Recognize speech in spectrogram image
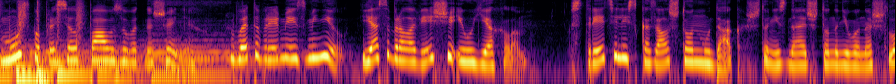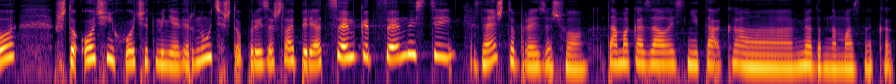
Муж попросил паузу в отношениях. В это время изменил. Я собрала вещи и уехала. Встретились, сказал, что он мудак, что не знает, что на него нашло, что очень хочет меня вернуть, что произошла переоценка ценностей. Знаешь, что произошло? Там оказалось не так медом намазано, как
